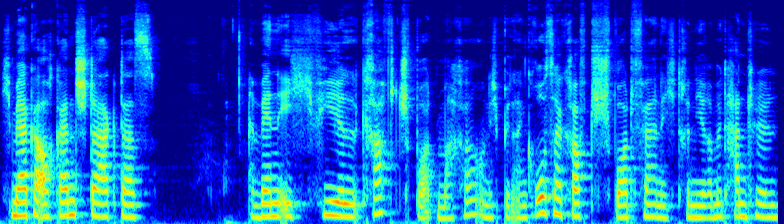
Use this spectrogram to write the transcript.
Ich merke auch ganz stark, dass wenn ich viel Kraftsport mache, und ich bin ein großer Kraftsportfan, ich trainiere mit Hanteln,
